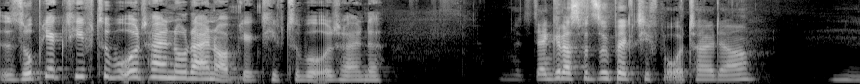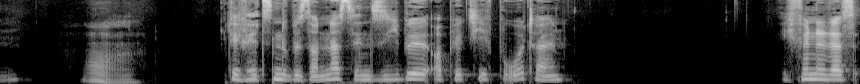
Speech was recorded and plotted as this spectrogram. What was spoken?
subjektiv zu beurteilende oder eine objektiv zu beurteilende? Ich denke, das wird subjektiv beurteilt, ja. Hm. Wie willst du besonders sensibel objektiv beurteilen? Ich finde, das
